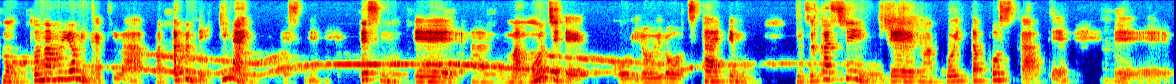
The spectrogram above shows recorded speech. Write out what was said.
もう大人も読み書きが全くできないんですね。ですのであの、まあ、文字でいろいろ伝えても難しいので、まあ、こういったポスターで、え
